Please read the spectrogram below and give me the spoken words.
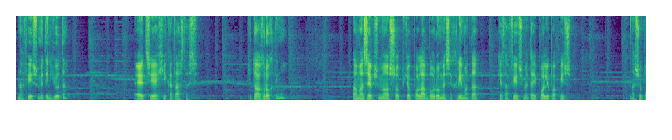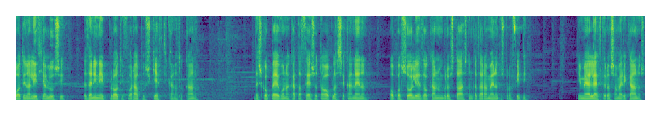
Να αφήσουμε την Γιούτα; Έτσι έχει η κατάσταση. Και το αγρόκτημα; Θα μαζέψουμε όσο πιο πολλά μπορούμε σε χρήματα και θα αφήσουμε τα υπόλοιπα πίσω. Να σου πω την αλήθεια, Λούση, δεν είναι η πρώτη φορά που σκέφτηκα να το κάνω. Δεν σκοπεύω να καταθέσω τα όπλα σε κανέναν, όπως όλοι εδώ κάνουν μπροστά στον καταραμένο τους προφήτη. Είμαι ελεύθερος Αμερικάνος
